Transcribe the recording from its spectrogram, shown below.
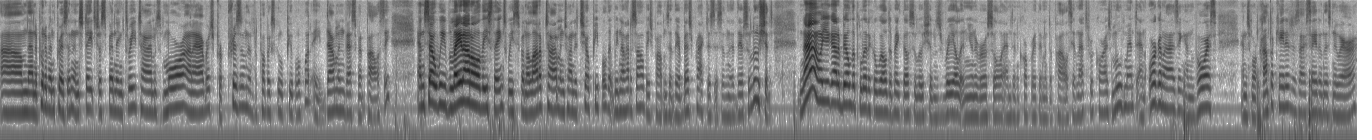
um, than to put them in prison. And states are spending three times more on average per prison than for public school pupil. What a dumb investment policy. And so we've laid out all these things. We spent a lot of time in trying to show people that we know how to solve these problems, that they're best practices and that they're solutions. Now you got to build the political will to make those solutions real and universal and incorporate them into policy. And that requires movement and organizing and voice. And it's more complicated, as I say it in this new era.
